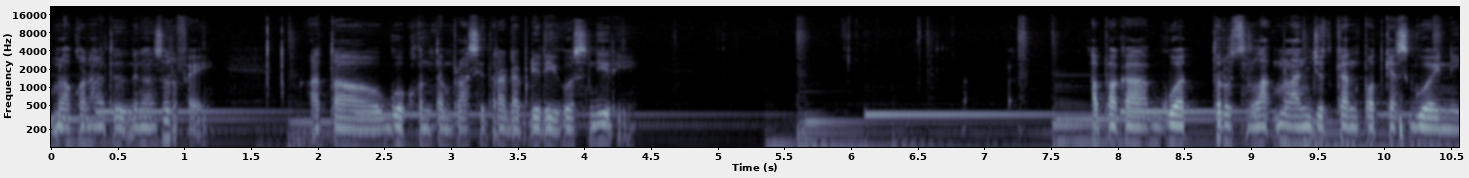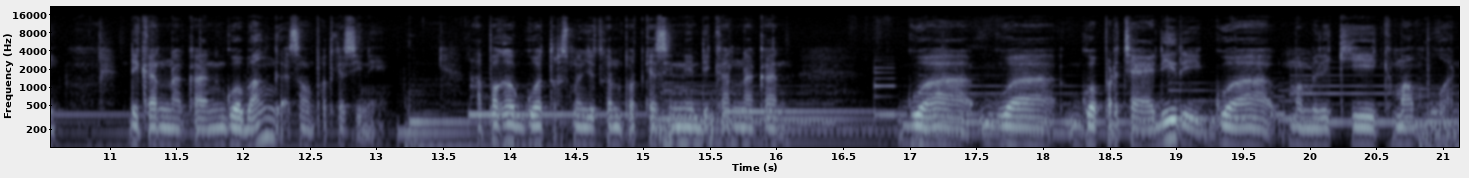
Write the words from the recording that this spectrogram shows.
melakukan hal itu dengan survei? Atau gue kontemplasi terhadap diri gue sendiri? Apakah gue terus melanjutkan podcast gue ini dikarenakan gue bangga sama podcast ini? Apakah gue terus melanjutkan podcast ini dikarenakan gue gua gue percaya diri gue memiliki kemampuan?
